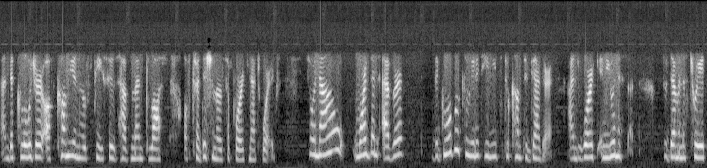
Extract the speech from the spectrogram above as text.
and the closure of communal spaces have meant loss of traditional support networks. So now, more than ever, the global community needs to come together and work in unison to demonstrate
